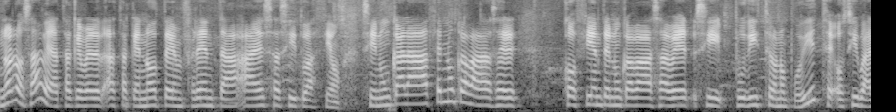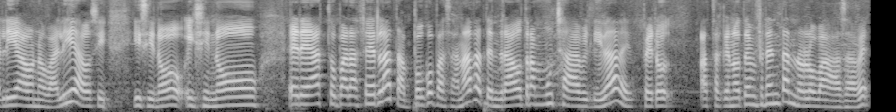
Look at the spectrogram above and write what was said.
No lo sabes hasta que, hasta que no te enfrentas a esa situación. Si nunca la haces, nunca vas a ser consciente, nunca vas a saber si pudiste o no pudiste, o si valía o no valía, o si, y si no, y si no eres apto para hacerla, tampoco pasa nada, tendrás otras muchas habilidades, pero hasta que no te enfrentas no lo vas a saber.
